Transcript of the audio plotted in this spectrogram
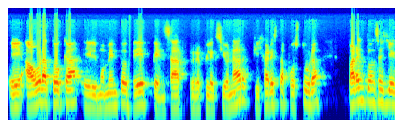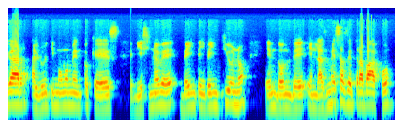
eh, ahora toca el momento de pensar, reflexionar, fijar esta postura para entonces llegar al último momento que es 19, 20 y 21, en donde en las mesas de trabajo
